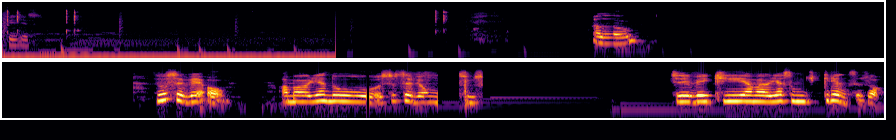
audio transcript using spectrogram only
Fiz isso. Alô? Se você ver, ó, a maioria do. Se você ver um. Você vê que a maioria são de crianças, ó.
